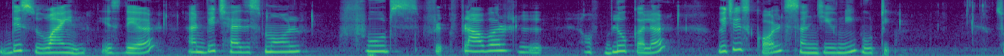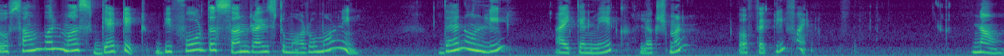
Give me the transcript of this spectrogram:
This vine is there and which has small fruits flower of blue color which is called sanjeevani booty so someone must get it before the sunrise tomorrow morning. Then only i can make lakshman perfectly fine. Now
